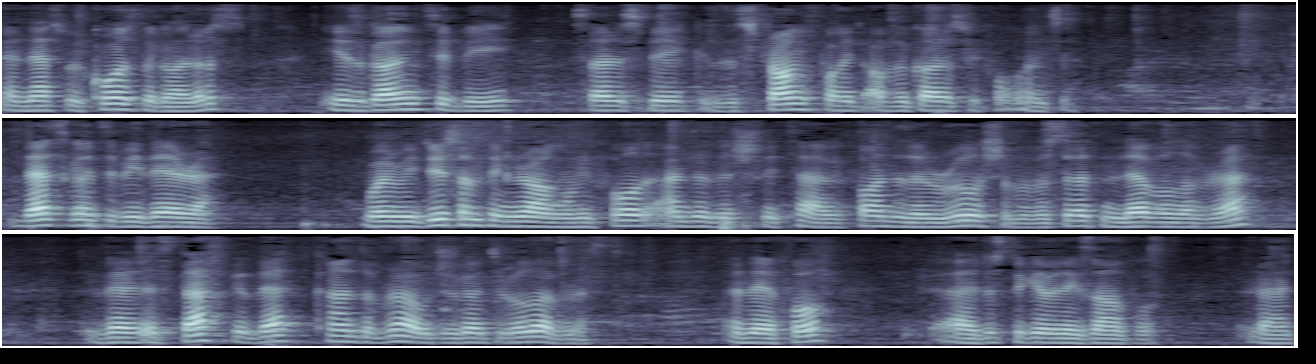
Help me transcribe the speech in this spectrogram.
and that's what caused the Godless, is going to be, so to speak, the strong point of the Godless we fall into that's going to be their When we do something wrong, when we fall under the shlita, we fall under the ruleship of a certain level of ra, then it's dafka, that kind of ra which is going to rule over us. And therefore, uh, just to give an example, right,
